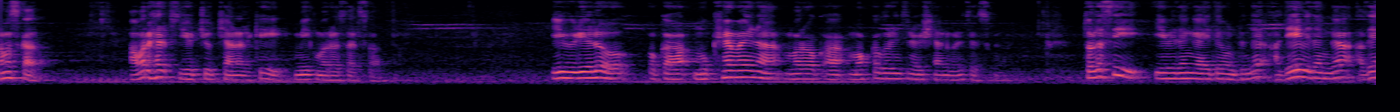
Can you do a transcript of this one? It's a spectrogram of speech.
నమస్కారం. అవర్ హెల్ప్స్ యూట్యూబ్ ఛానల్కి మీకు మరోసారి స్వాగతం. ఈ వీడియోలో ఒక ముఖ్యమైన మరొక మొక్క గురించిన విషయాన్ని గురించి తెలుసుకుందాం. తులసి ఏ విధంగా అయితే ఉంటుందో అదే విధంగా అదే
